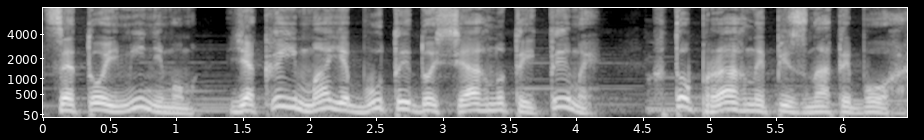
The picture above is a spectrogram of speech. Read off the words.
Це той мінімум, який має бути досягнутий тими, хто прагне пізнати Бога.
